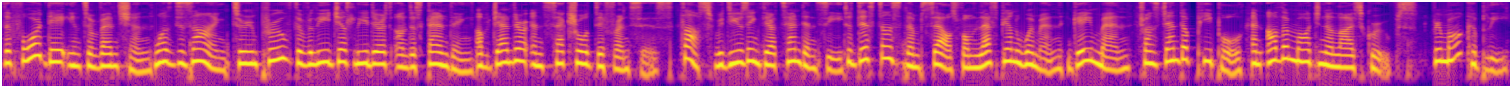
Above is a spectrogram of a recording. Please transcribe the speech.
The four day intervention was designed to improve the religious leaders' understanding of gender and sexual differences, thus reducing their tendency to distance themselves from lesbian women, gay men, transgender people, and other marginalized groups. Remarkably,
